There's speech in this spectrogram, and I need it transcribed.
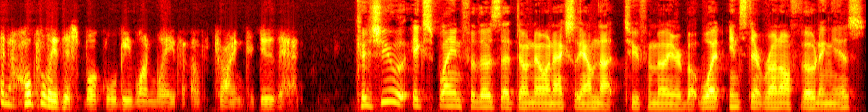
and hopefully this book will be one way of, of trying to do that. Could you explain for those that don't know, and actually I'm not too familiar, but what instant runoff voting is?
